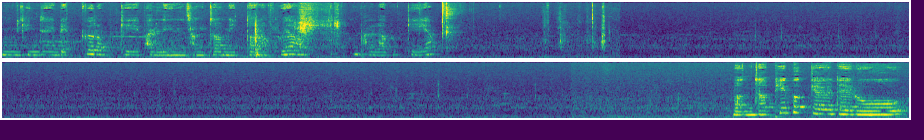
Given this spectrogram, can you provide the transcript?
음, 굉장히 매끄럽게 발리는 장점이 있더라고요. 한번 발라볼게요. 먼저 피부 결대로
